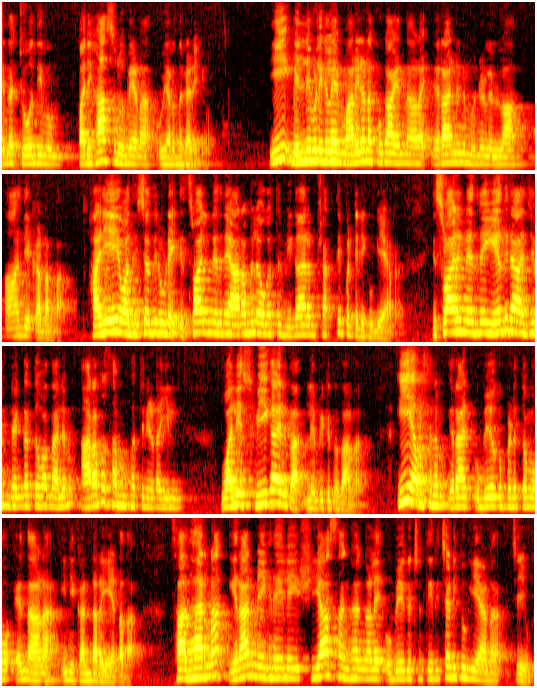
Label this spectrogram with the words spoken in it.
എന്ന ചോദ്യവും പരിഹാസ രൂപേണ ഉയർന്നു കഴിഞ്ഞു. ഈ വെല്ലുവിളികളെ മറികടക്കുക എന്നാണ് ഇറാനിന് മുന്നിലുള്ള ആദ്യ കടമ്പ. ഹനിയെ വധിച്ചതിലൂടെ ഇസ്രായേലിനെതിരെ അറബ് ലോകത്ത് വികാരം ശക്തിപ്പെട്ടിരിക്കുകയാണ്. ഇസ്രായേലിനെതിരെ ഏത് രാജ്യം രംഗത്ത് വന്നാലും അറബ് സമൂഹത്തിനിടയിൽ വലിയ സ്വീകാര്യത ലഭിക്കുന്നതാണ്. ഈ അവസരം ഇറാൻ ഉപയോഗപ്പെടുത്തുമോ എന്നാണ് ഇനി കണ്ടറിയേണ്ടത്. സാധാരണ ഇറാൻ മേഖലയിലെ ഷിയ സംഘങ്ങളെ ഉപയോഗിച്ച് തിരിച്ചടിക്കുകയാണ് ചെയ്യുക.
